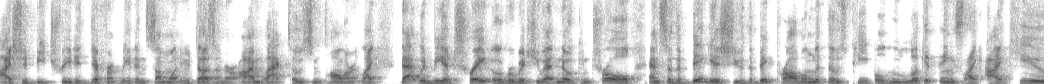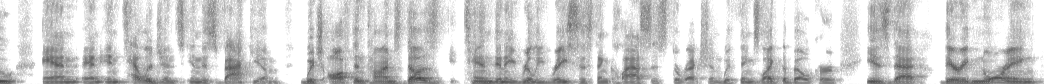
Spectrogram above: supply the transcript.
I should be treated differently than someone who doesn't, or I'm lactose intolerant. Like that would be a trait over which you had no control. And so the big issue, the big problem with those people who look at things like IQ and, and intelligence in this vacuum, which oftentimes does tend in a really racist and classist direction with things like the bell curve, is that they're ignoring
